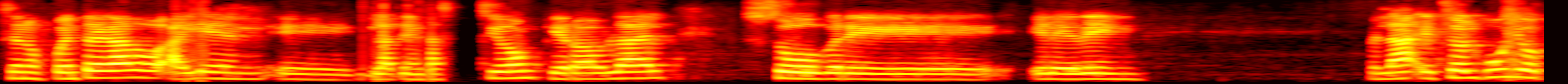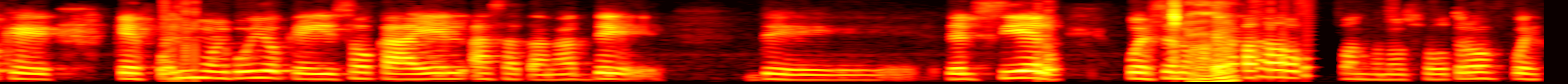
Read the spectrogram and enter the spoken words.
se nos fue entregado ahí en eh, la tentación. Quiero hablar sobre el Edén, ¿verdad? Ese orgullo que, fue el mismo orgullo que hizo caer a Satanás de, del cielo. Pues se nos ha pasado cuando nosotros, pues,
